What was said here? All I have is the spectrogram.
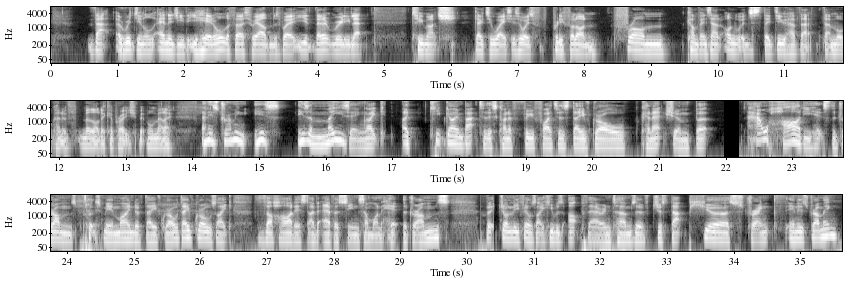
that original energy that you hear in all the first three albums, where you, they don't really let too much go to waste. It's always pretty full on. From Comfort in Sound onwards, they do have that that more kind of melodic approach, a bit more mellow. And his drumming is is amazing. Like I keep going back to this kind of Foo Fighters Dave Grohl connection, but how hard he hits the drums puts me in mind of Dave Grohl. Dave Grohl's like the hardest I've ever seen someone hit the drums but Jon Lee feels like he was up there in terms of just that pure strength in his drumming.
